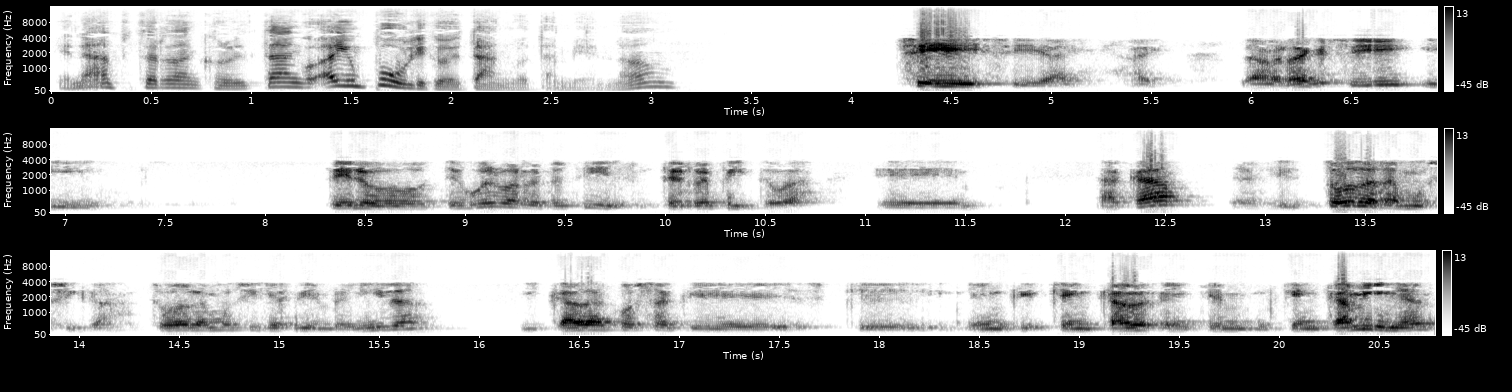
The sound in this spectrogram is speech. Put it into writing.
en Ámsterdam con el tango. Hay un público de tango también, ¿no? Sí, sí, hay, hay. La verdad que sí, y... pero te vuelvo a repetir, te repito, va. eh, acá eh, toda la música, toda la música es bienvenida y cada cosa que, que, en, que, que, encaminan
